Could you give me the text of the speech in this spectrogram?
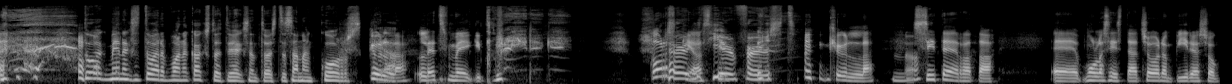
Tuo, meinaatko tuoda vuonna 2019 sanan korskea? Kyllä, let's make it great again. Heard it Korskeasti. here first. Kyllä, No. siteerata. Eh, Mulla siis tämä Jordan Peterson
